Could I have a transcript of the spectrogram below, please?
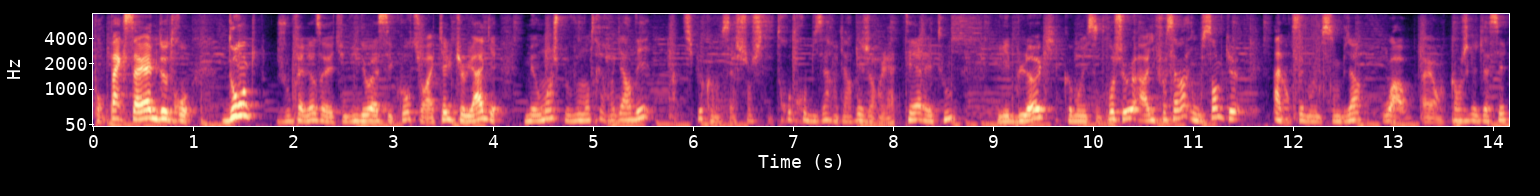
pour pas que ça lag de trop. Donc, je vous préviens, ça va être une vidéo assez courte, il y aura quelques lags, mais au moins je peux vous montrer, regardez un petit peu comment ça change, c'est trop trop bizarre, regardez genre la terre et tout, les blocs, comment ils sont trop chauds. Alors il faut savoir, il me semble que... Ah non, c'est bon, ils sont bien, waouh Alors quand je l'ai cassé,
